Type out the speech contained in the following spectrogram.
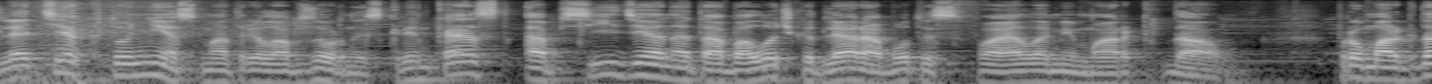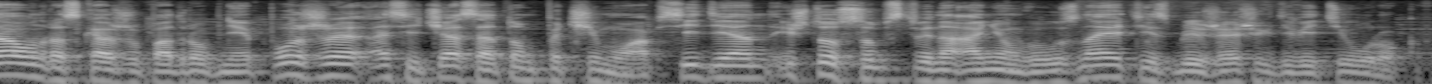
Для тех, кто не смотрел обзорный скринкаст, Obsidian — это оболочка для работы с файлами Markdown. Про Markdown расскажу подробнее позже, а сейчас о том, почему Obsidian и что, собственно, о нем вы узнаете из ближайших 9 уроков.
